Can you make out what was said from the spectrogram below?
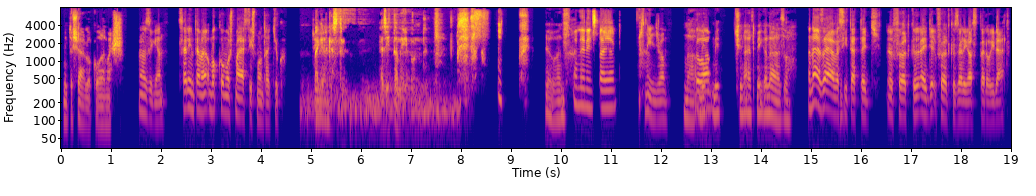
mint a Sherlock Holmes. Az igen. Szerintem akkor most már ezt is mondhatjuk. Megérkeztünk. Ez itt a mélypont. Jó van. Ennél nincs lejjebb. Így van. Na, Szóval- mit, mit, csinált még a NASA? A NASA elveszített egy, földkö, egy földközeli aszteroidát.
